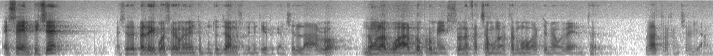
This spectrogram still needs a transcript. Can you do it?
è semplice, lasciate perdere che qua c'era un evento.java, mi sono dimenticato di cancellarlo, non la guardo, promesso, ne facciamo un'altra nuova, la chiamiamo event, quell'altra la cancelliamo.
